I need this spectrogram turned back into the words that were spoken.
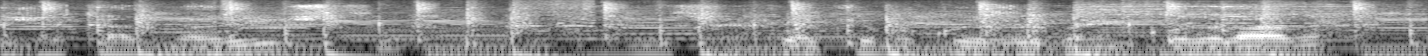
Ajeitar melhor isto, ficar aqui uma coisa bem enquadrada.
